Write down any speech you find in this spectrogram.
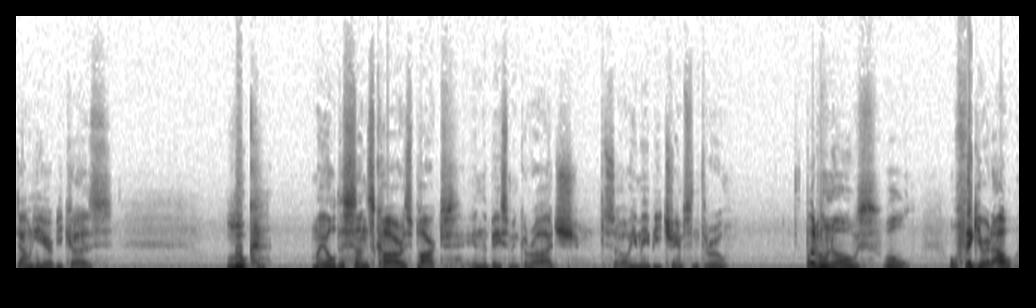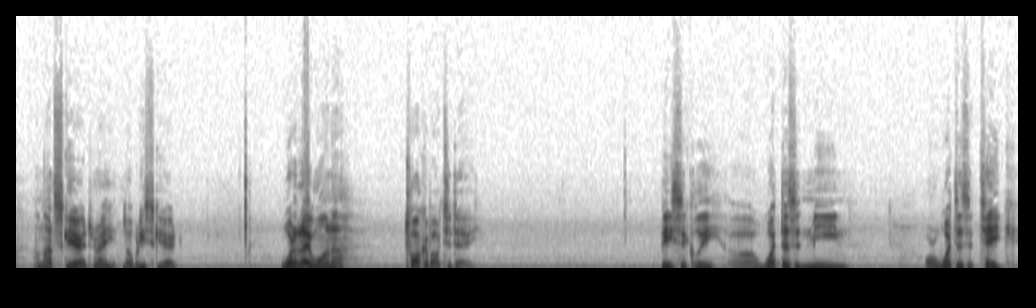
down here because Luke, my oldest son's car, is parked in the basement garage so he may be tramping through. But who knows? We'll we'll figure it out. I'm not scared, right? Nobody's scared. What did I want to talk about today? Basically, uh, what does it mean, or what does it take,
